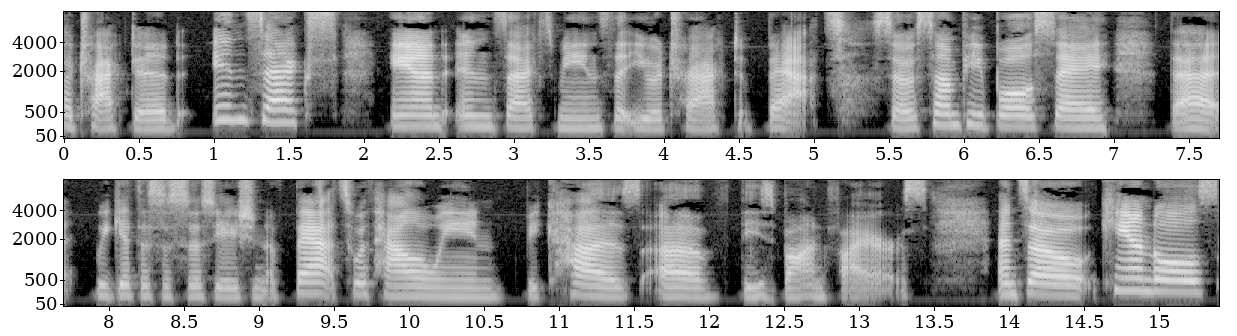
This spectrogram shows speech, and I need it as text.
attracted insects, and insects means that you attract bats. So some people say that we get this association of bats with Halloween because of these bonfires. And so candles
